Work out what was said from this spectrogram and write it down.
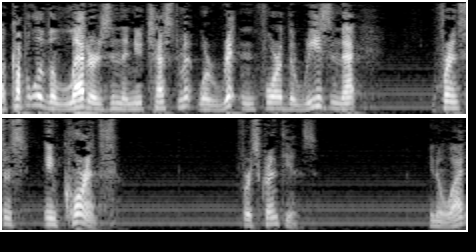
a couple of the letters in the New Testament were written for the reason that, for instance, in Corinth, 1 Corinthians, you know what?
